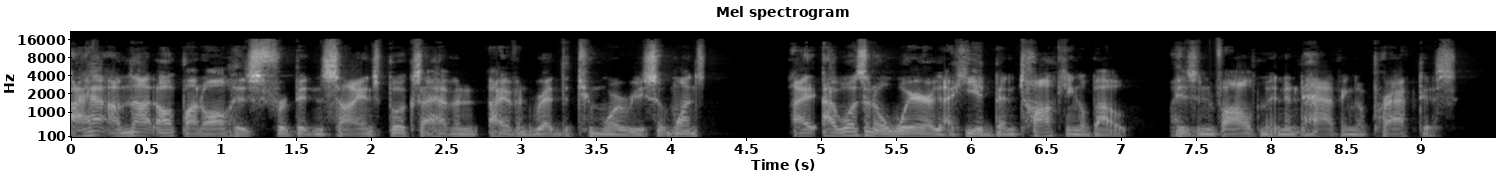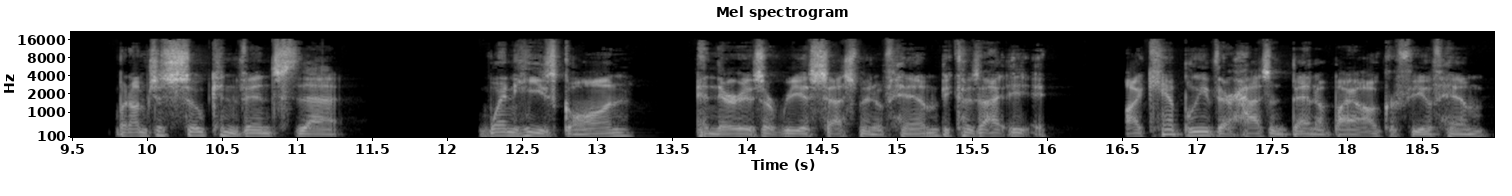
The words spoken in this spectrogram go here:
I ha- I'm not up on all his forbidden science books. I haven't, I haven't read the two more recent ones. I, I wasn't aware that he had been talking about his involvement in having a practice. But I'm just so convinced that when he's gone and there is a reassessment of him, because I, I can't believe there hasn't been a biography of him.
